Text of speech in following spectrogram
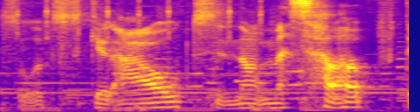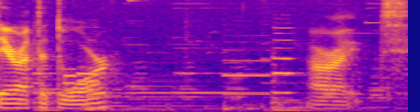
So let's get out and not mess up there at the door. Alright.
